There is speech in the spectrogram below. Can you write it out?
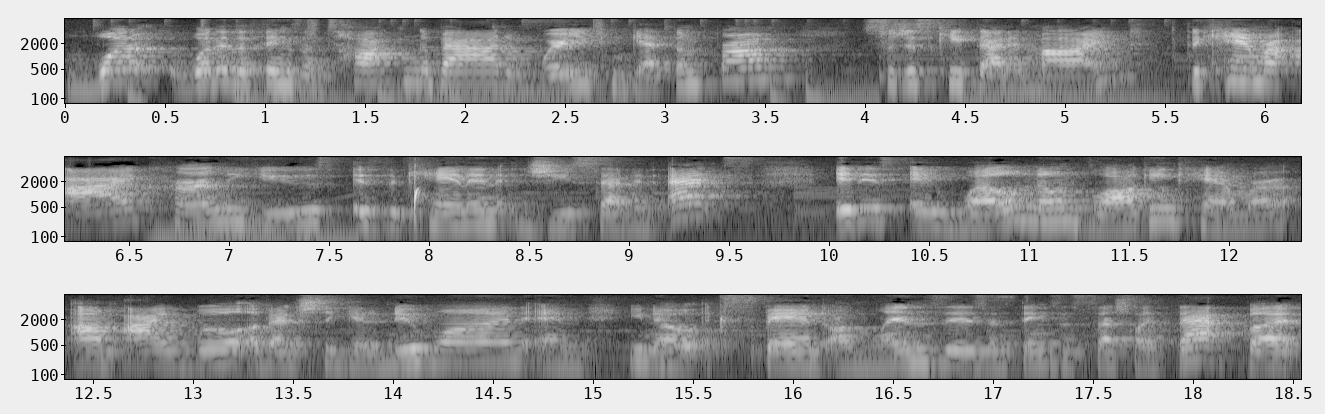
what, what are the things I'm talking about and where you can get them from. So just keep that in mind. The camera I currently use is the Canon G7X. It is a well-known vlogging camera. Um, I will eventually get a new one and, you know, expand on lenses and things and such like that. But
